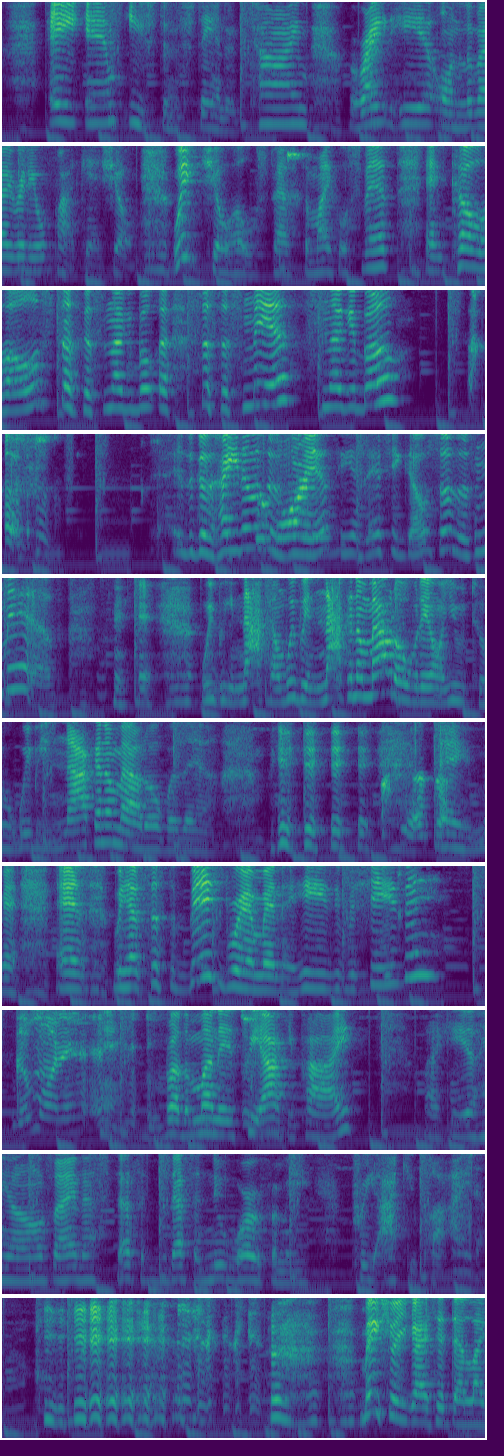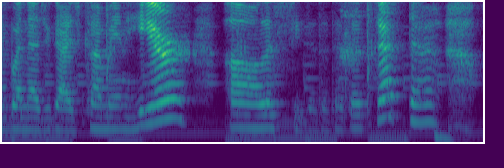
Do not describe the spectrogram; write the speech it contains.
a.m. Eastern Standard Time, right here on Illuminati Radio Podcast Show with show host Pastor Michael Smith and co-host Sister Snuggy Boo, uh, Sister Smith, Snuggy Boo. It's good. How you doing, Sister Smith? Yeah, there she goes, Sister Smith. we be knocking, we be knocking them out over there on YouTube. We be knocking them out over there. Amen. And we have Sister Big Brim and the Heezy for Sheezy. Good morning. Brother Money is preoccupied. Like here, you know what I'm saying? That's that's a that's a new word for me. Preoccupied. Make sure you guys hit that like button as you guys come in here. Uh, let's see. Da, da, da,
